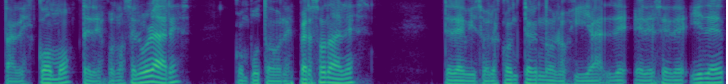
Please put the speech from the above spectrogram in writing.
tales como teléfonos celulares, computadores personales, televisores con tecnología LCD y LED,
